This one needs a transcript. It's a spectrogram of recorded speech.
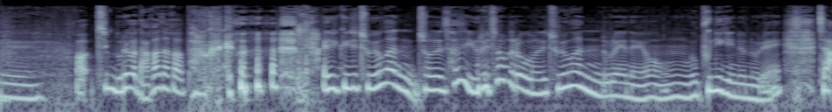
네. 아, 지금 노래가 나가다가 바로 그까 아니, 굉장히 조용한, 저는 사실 이 노래 처음 들어보는데 조용한 노래네요. 음, 분위기 있는 노래. 자,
